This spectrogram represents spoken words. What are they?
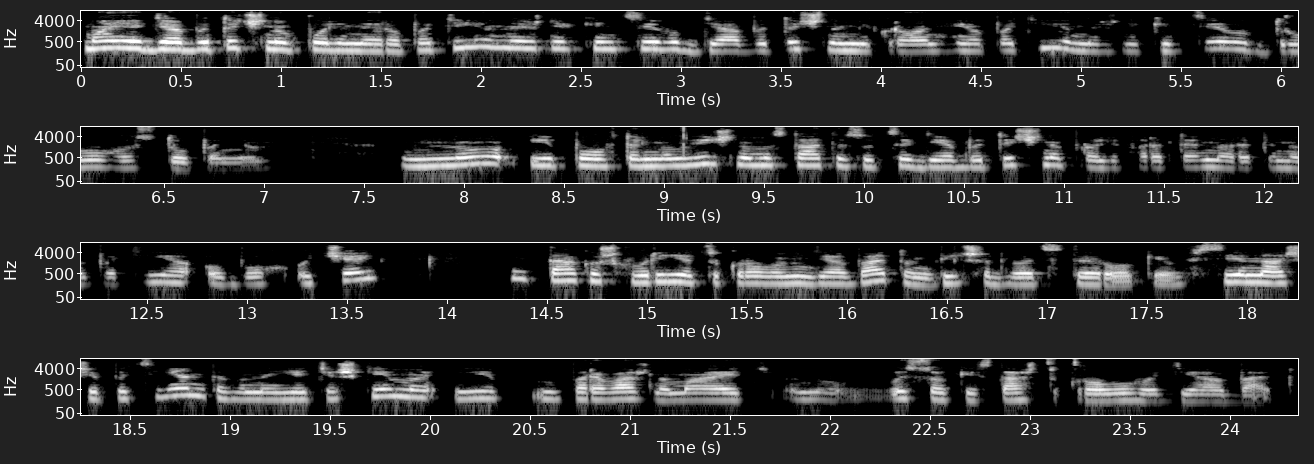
Має діабетичну полінейропатію нижніх кінцівок, діабетичну мікроангіопатію нижніх кінцівок другого ступеню. Ну і по офтальмологічному статусу це діабетична проліферативна ретинопатія обох очей. І також хворіє цукровим діабетом більше 20 років. Всі наші пацієнти вони є тяжкими і переважно мають ну, високий стаж цукрового діабету.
